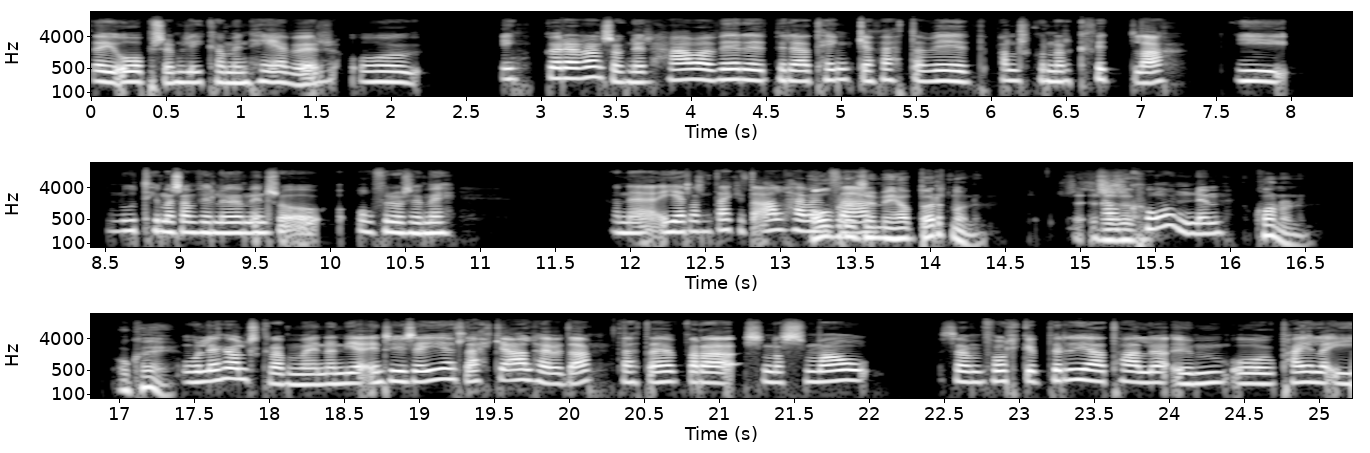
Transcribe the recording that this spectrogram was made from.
þau óp sem líka minn hefur. Og einhverja rannsóknir hafa verið byrjað að tengja þetta við alls konar kvilla í nútíma samfélögum eins og ófrjósemi þannig að ég ætla samt ekki að alhæfa ófrúsemi hjá börnunum? Á konum. Konunum ok, og leghálskrafmein en ég, eins og ég segi, ég ætla ekki að alhæfa þetta. Þetta er bara svona smá sem fólk er byrjað að tala um og pæla í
